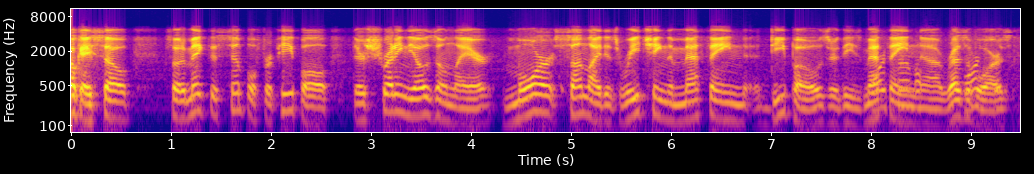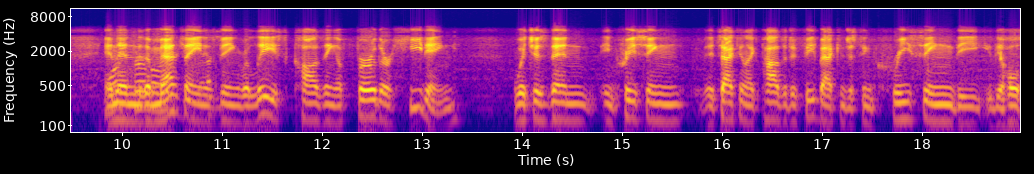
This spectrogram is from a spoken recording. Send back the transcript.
Okay, so so to make this simple for people, they're shredding the ozone layer. More sunlight is reaching the methane depots or these methane thermal, uh, reservoirs, more, and more then the methane is being released, causing a further heating, which is then increasing. It's acting like positive feedback and just increasing the the whole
